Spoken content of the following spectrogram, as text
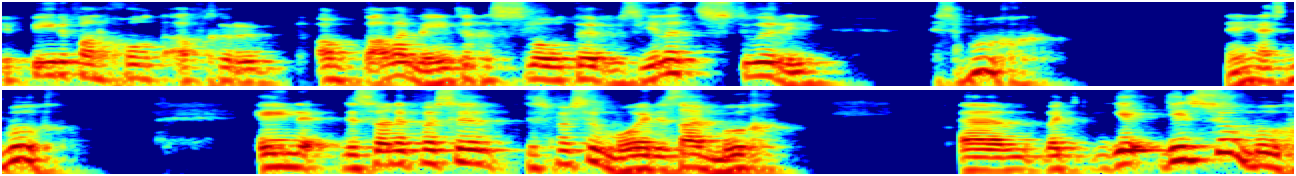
die vuur van God afgeroep, al daai mense geslaughter. Dis hele storie is moeg. Né? Nee, hy's moeg. En dis wat ek vir so dis vir so mooi, dis daai moeg. Ehm um, wat jy jy's so moeg,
